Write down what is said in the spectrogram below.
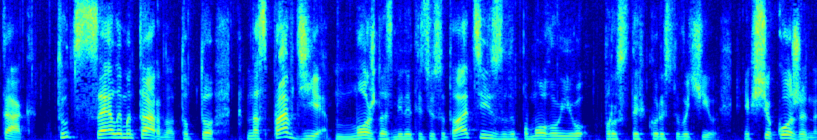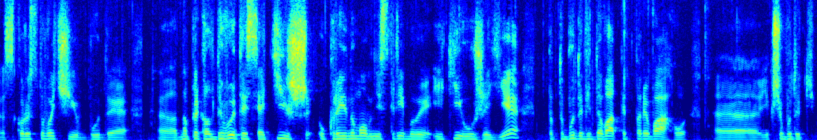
Так, тут все елементарно. Тобто, насправді можна змінити цю ситуацію за допомогою простих користувачів. Якщо кожен з користувачів буде, наприклад, дивитися ті ж україномовні стріми, які вже є, тобто буде віддавати перевагу, якщо будуть.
